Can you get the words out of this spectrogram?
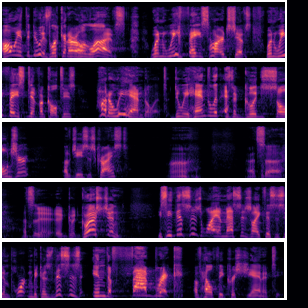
All we have to do is look at our own lives. When we face hardships, when we face difficulties, how do we handle it? Do we handle it as a good soldier of Jesus Christ? Uh, that's a, that's a, a good question. You see, this is why a message like this is important because this is in the fabric of healthy Christianity.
